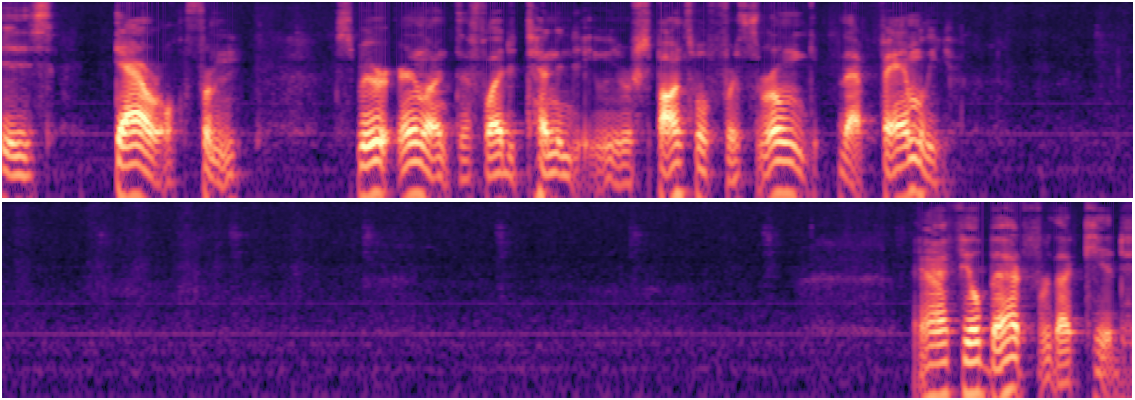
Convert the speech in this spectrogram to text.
is Daryl from Spirit Airlines, the flight attendant responsible for throwing that family And I feel bad for that kid.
